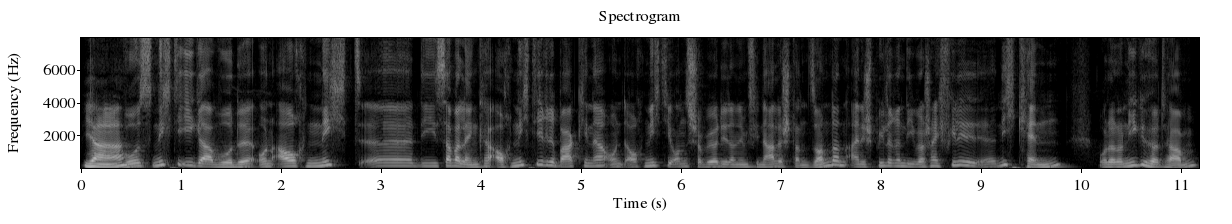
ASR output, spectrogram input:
Ja. Wo es nicht die Iga wurde und auch nicht äh, die Sabalenka, auch nicht die Rybakina und auch nicht die Ons Jabeur, die dann im Finale stand, sondern eine Spielerin, die wahrscheinlich viele äh, nicht kennen oder noch nie gehört haben.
